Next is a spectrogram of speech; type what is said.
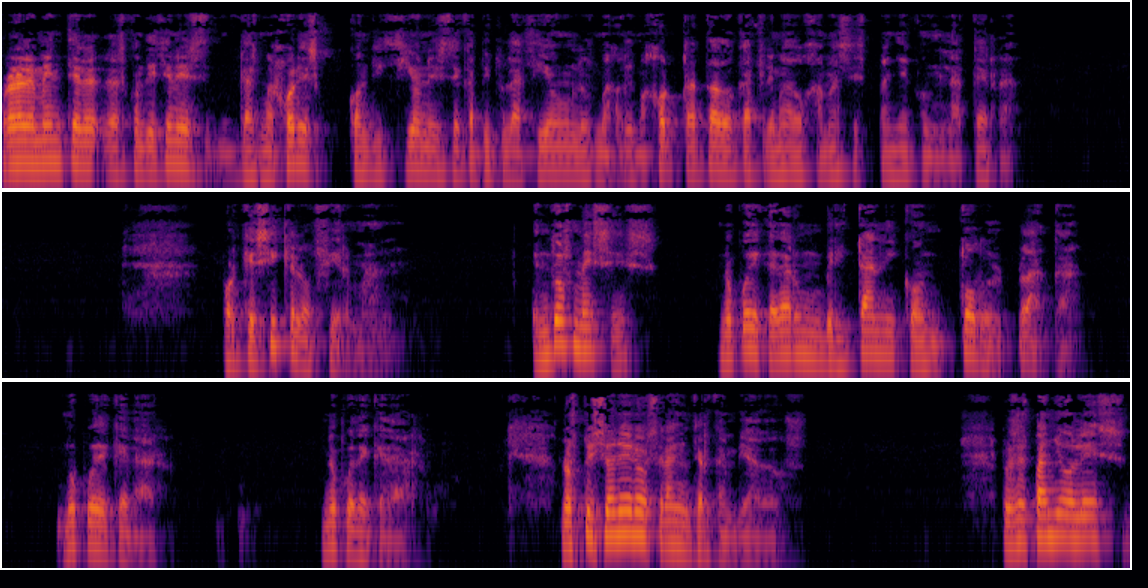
probablemente las condiciones, las mejores condiciones de capitulación, los, el mejor tratado que ha firmado jamás España con Inglaterra. Porque sí que lo firman. En dos meses no puede quedar un británico en todo el plata. No puede quedar. No puede quedar. Los prisioneros serán intercambiados. Los españoles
